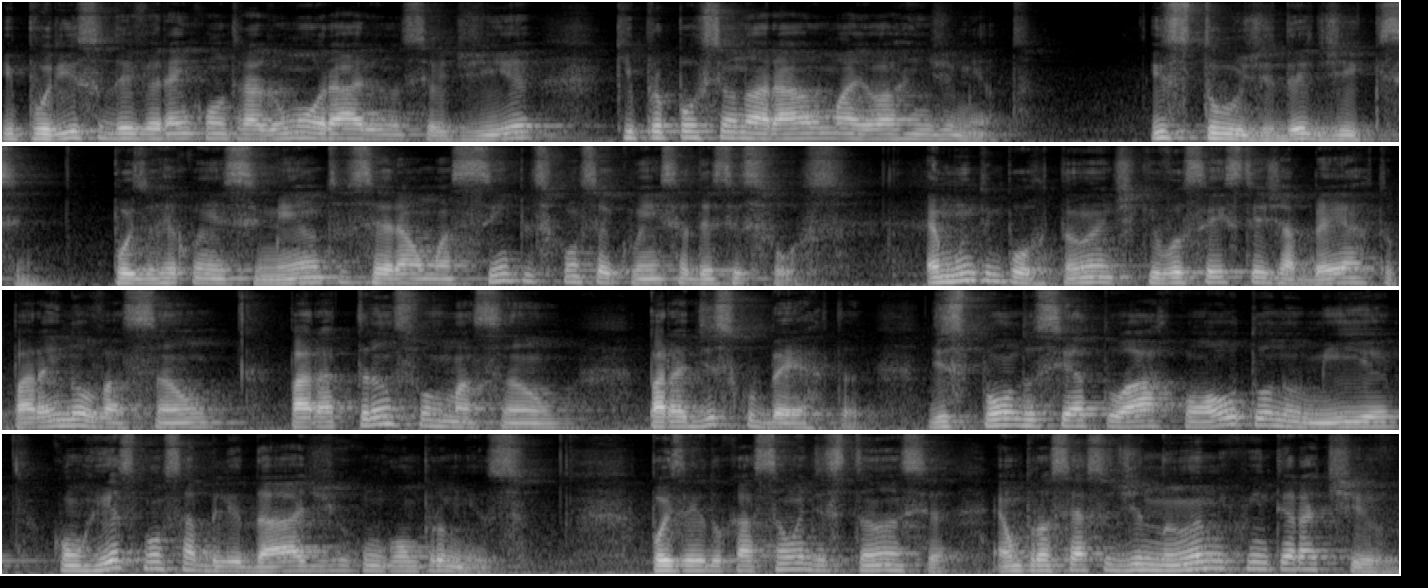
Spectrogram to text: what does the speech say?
e por isso deverá encontrar um horário no seu dia que proporcionará um maior rendimento. Estude, dedique-se, pois o reconhecimento será uma simples consequência desse esforço. É muito importante que você esteja aberto para a inovação, para a transformação, para a descoberta, dispondo-se a atuar com autonomia, com responsabilidade e com compromisso. Pois a educação à distância é um processo dinâmico e interativo,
